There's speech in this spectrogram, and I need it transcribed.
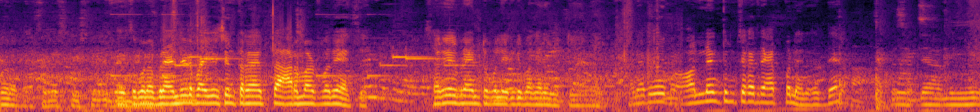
बरोबर. सगळं स्टेशनरी जर तुम्हाला ब्रँडेड पाहिजे असेल तर आता आरमार्टमध्ये यायचं. सगळे ब्रँड तुम्हाला इकडे बघायला भेटतील. आणि आता ऑनलाईन तुमचं काहीतरी ॲप पण आहे ना सध्या? सध्या आम्ही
